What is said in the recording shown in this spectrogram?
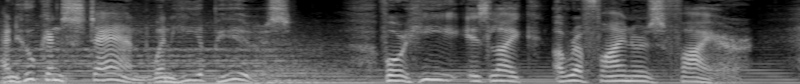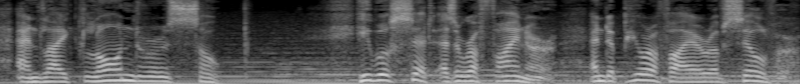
And who can stand when he appears? For he is like a refiner's fire, and like launderer's soap. He will sit as a refiner and a purifier of silver.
